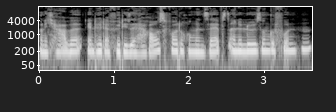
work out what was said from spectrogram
Und ich habe entweder für diese Herausforderungen selbst eine Lösung gefunden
